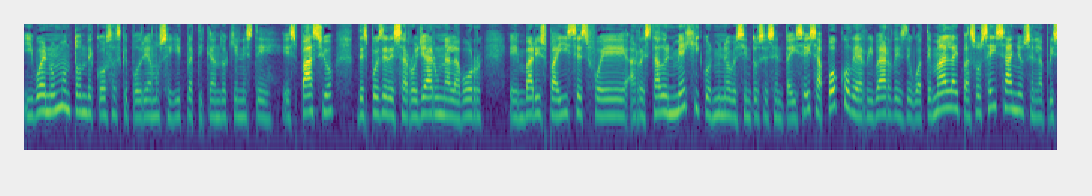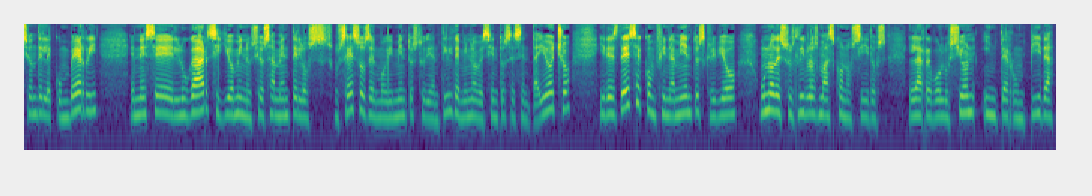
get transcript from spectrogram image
y bueno, un montón de cosas que podríamos seguir platicando aquí en este espacio. Después de desarrollar una labor en varios países, fue arrestado en México en 1966, a poco de arribar desde Guatemala y pasó seis años en la prisión de Lecumberri. En ese lugar siguió minuciosamente los sucesos del movimiento estudiantil de 1968 y desde ese confinamiento escribió uno de sus libros más conocidos, La Revolución Interrumpida,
